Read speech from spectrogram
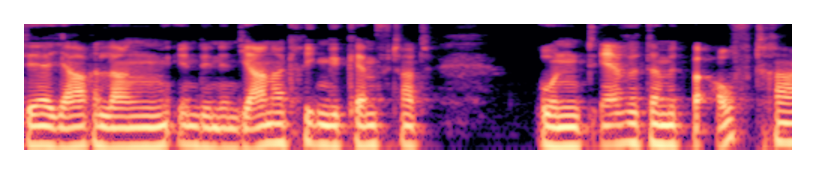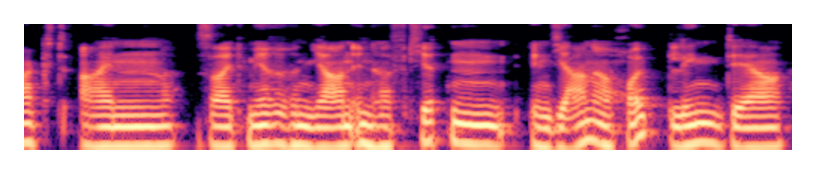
der jahrelang in den Indianerkriegen gekämpft hat und er wird damit beauftragt, einen seit mehreren Jahren inhaftierten Indianerhäuptling, der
